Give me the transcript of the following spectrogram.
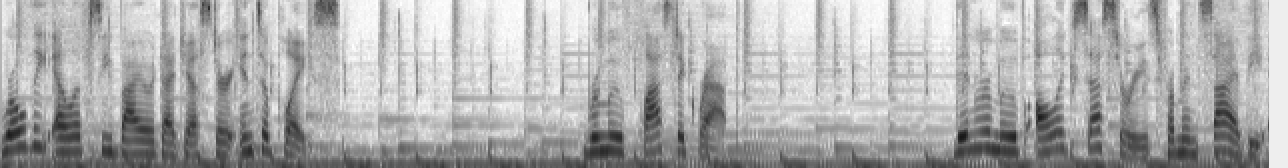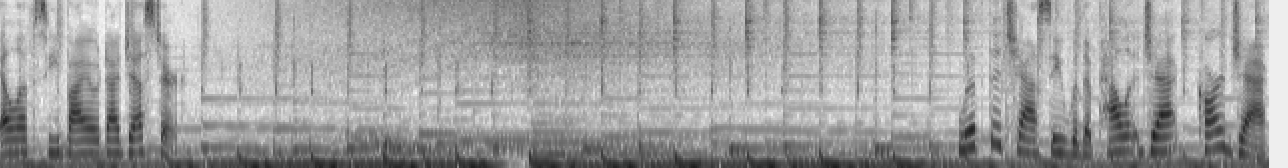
Roll the LFC biodigester into place. Remove plastic wrap then remove all accessories from inside the LFC biodigester. Lift the chassis with a pallet jack, car jack,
